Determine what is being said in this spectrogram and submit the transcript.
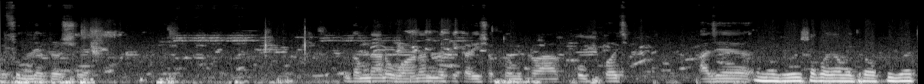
જ સુંદર દ્રશ્ય. હું તમને આનું વર્ણન નથી કરી શકતો મિત્રો આ ખૂબ જ આજે તમે જોઈ શકો છો મિત્રો ખૂબ જ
